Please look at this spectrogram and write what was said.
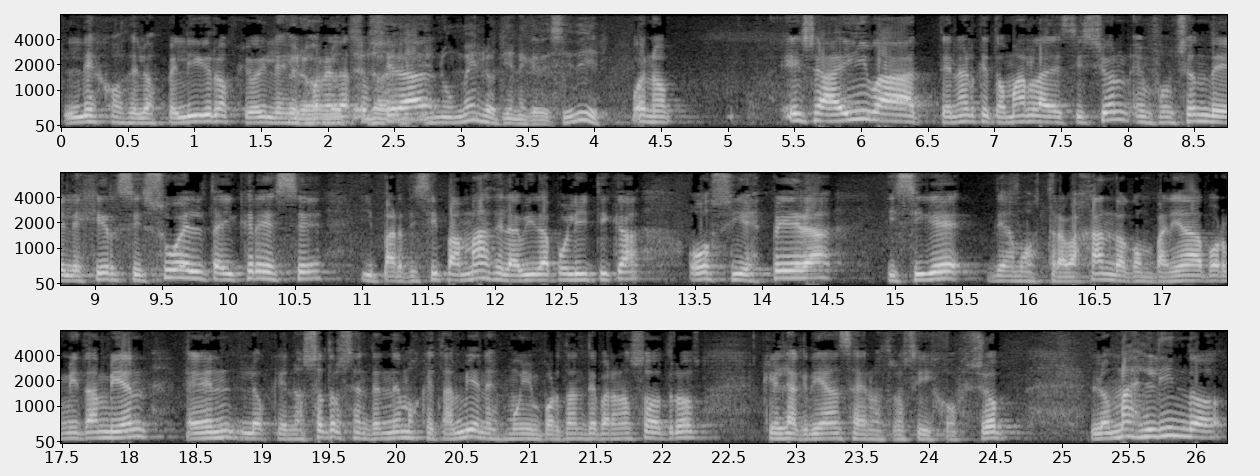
lejos de los peligros que hoy les impone la sociedad. en un mes lo tiene que decidir. Bueno, ella ahí va a tener que tomar la decisión en función de elegir si suelta y crece y participa más de la vida política o si espera y sigue, digamos, trabajando acompañada por mí también en lo que nosotros entendemos que también es muy importante para nosotros, que es la crianza de nuestros hijos. Yo, lo más lindo,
